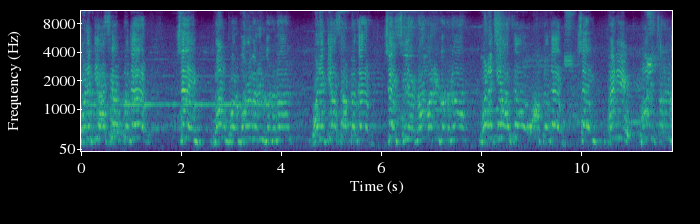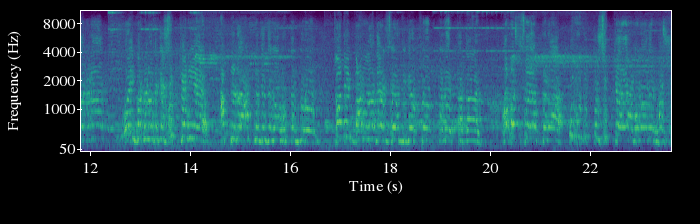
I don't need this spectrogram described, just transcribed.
মনে কি আছে আপনাদের? সেই রংপুর বড়গাড়ির ঘটনা মনে আছে আপনাদের, সেই সিলেট রংবাড়ির ঘটনা মনে আছে আপনাদের, সেই ফেনী মরিচরের ঘটনা। ওই ঘটনা থেকে শিক্ষা নিয়ে আপনারা আপনাদের জায়গায় অবস্থান করুন। যদি বাংলাদেশের দিকে চোখ করে তাকান, অবশ্যই আপনারা উপযুক্ত শিক্ষায় আগমনের ভাষ্য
